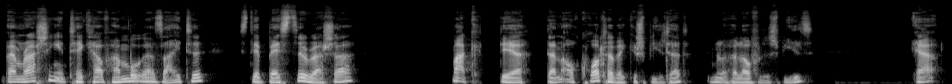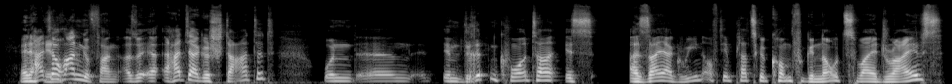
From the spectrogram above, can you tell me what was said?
beim Rushing Attack auf Hamburger Seite ist der beste Rusher Mark, der dann auch Quarterback gespielt hat im Verlauf des Spiels. Ja. Er hat ja auch angefangen. Also er, er hat ja gestartet und ähm, im dritten Quarter ist Isaiah Green auf den Platz gekommen für genau zwei Drives.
